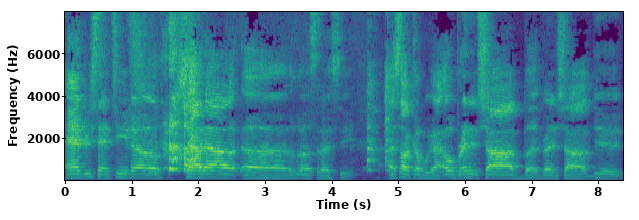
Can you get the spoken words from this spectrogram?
Andrew Santino. shout out. Uh, who else did I see? I saw a couple guys. Oh, Brendan Schaub, but Brendan Schaub, dude,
